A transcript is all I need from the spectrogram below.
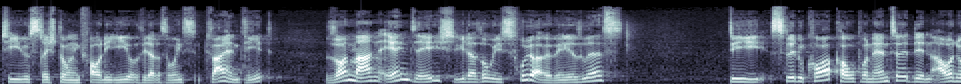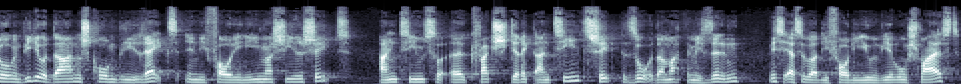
Teams Richtung VDI und wieder so ins Client geht, sondern endlich, wieder so wie es früher gewesen ist, die Slim Core Komponente den Audio- und Videodatenstrom direkt in die VDI-Maschine schickt, an Teams, äh, Quatsch, direkt an Teams schickt, so, da macht nämlich Sinn, nicht erst über die VDI-Umgebung schmeißt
